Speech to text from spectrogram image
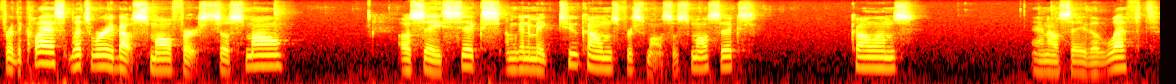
For the class, let's worry about small first. So small, I'll say 6. I'm going to make two columns for small. So small 6 columns. And I'll say the left.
